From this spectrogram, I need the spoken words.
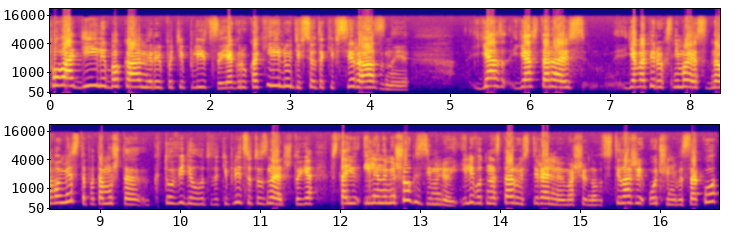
поводили бы камеры по теплице. Я говорю, какие люди все-таки все разные. Я, я стараюсь, я, во-первых, снимаю с одного места, потому что кто видел вот эту теплицу, то знает, что я встаю или на мешок с землей, или вот на старую стиральную машину. Вот стеллажи очень высоко,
